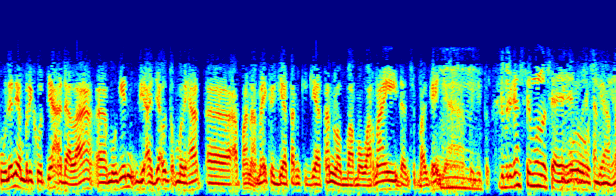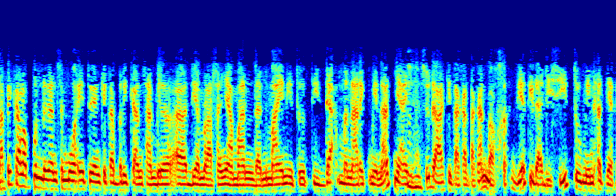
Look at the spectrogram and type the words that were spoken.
Kemudian yang berikutnya adalah eh, mungkin diajak untuk melihat eh, apa namanya kegiatan-kegiatan lomba mewarnai dan sebagainya, Hmm. begitu. Diberikan stimulus ya. ya, Stimulus, diberikan ya. ini Tapi kalaupun dengan semua itu yang kita berikan sambil eh, dia merasa nyaman dan main itu tidak menarik minatnya, ya Mhm. sudah kita katakan bahwa dia tidak di situ minatnya.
